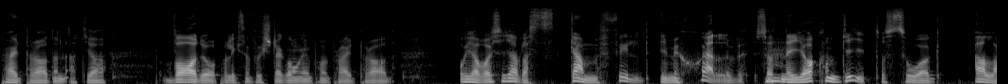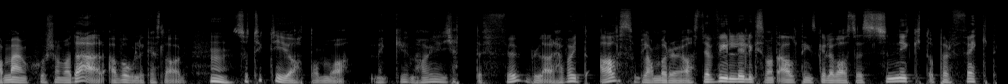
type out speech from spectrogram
Pride-paraden att jag var då på liksom första gången på en Pride-parad och jag var ju så jävla skamfylld i mig själv så att Mm. när jag kom dit och såg alla människor som var där av olika slag Mm. så tyckte jag att de var men gud, de har ju jättefula. Det här var ju inte alls så glamoröst. Jag ville ju liksom att allting skulle vara så snyggt och perfekt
